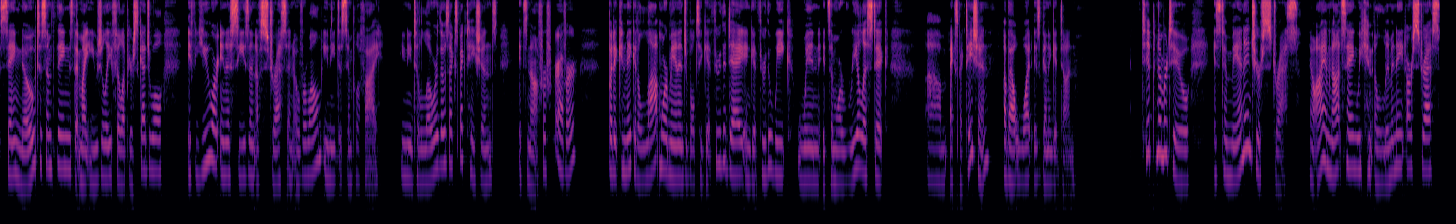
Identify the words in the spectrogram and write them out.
saying no to some things that might usually fill up your schedule. If you are in a season of stress and overwhelm, you need to simplify. You need to lower those expectations. It's not for forever, but it can make it a lot more manageable to get through the day and get through the week when it's a more realistic um, expectation about what is going to get done. Tip number two is to manage your stress. Now, I am not saying we can eliminate our stress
